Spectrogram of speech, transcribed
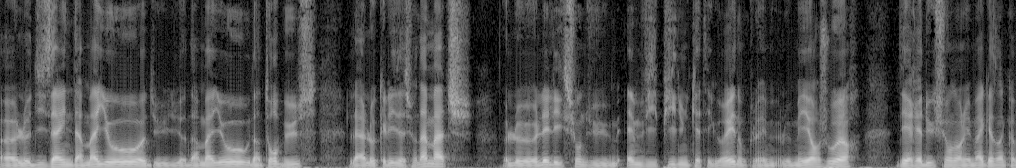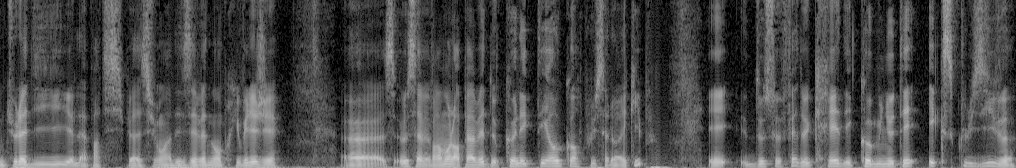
le design d'un maillot, d'un maillot ou d'un tourbus, la localisation d'un match, l'élection du MVP d'une catégorie, donc le, meilleur joueur, des réductions dans les magasins comme tu l'as dit, la participation à des événements privilégiés. eux, ça va vraiment leur permettre de connecter encore plus à leur équipe et de ce fait de créer des communautés exclusives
